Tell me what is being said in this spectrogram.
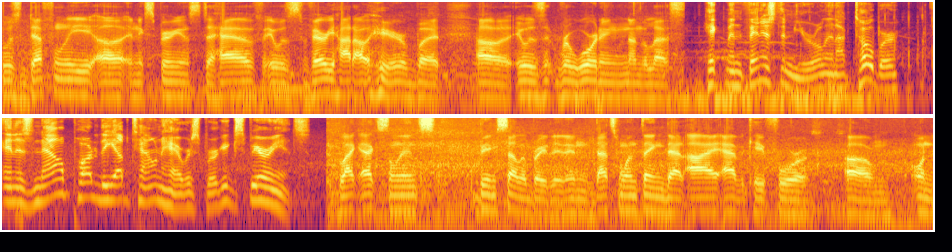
It was definitely uh, an experience to have. It was very hot out here, but uh, it was rewarding nonetheless. Hickman finished the mural in October and is now part of the Uptown Harrisburg experience. Black excellence being celebrated, and that's one thing that I advocate for um, on,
